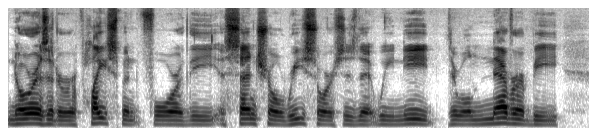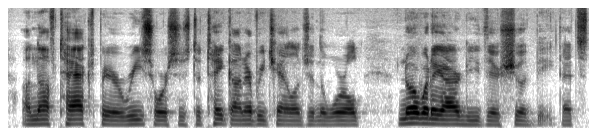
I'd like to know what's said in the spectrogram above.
nor is it a replacement for the essential resources that we need. There will never be enough taxpayer resources to take on every challenge in the world, nor would I argue there should be. That's,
